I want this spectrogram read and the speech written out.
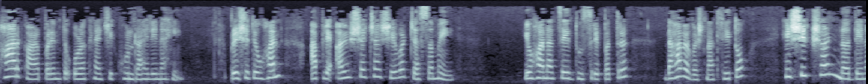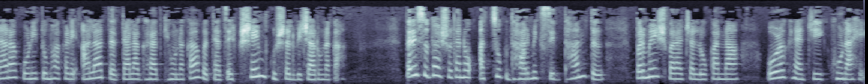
फार काळपर्यंत ओळखण्याची खूण राहिली नाही. प्रेषित योहान आपल्या आयुष्याच्या शेवटच्या समयी योहानाचे दुसरे पत्र दहाव्या वचनात लिहितो हे शिक्षण न देणारा कोणी तुम्हाकडे आला तर त्याला घरात घेऊ नका व त्याचे क्षेम कुशल विचारू नका. तरी सुद्धा श्रोत्यानो अचूक धार्मिक सिद्धांत परमेश्वराच्या लोकांना ओळखण्याची खूण आहे.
